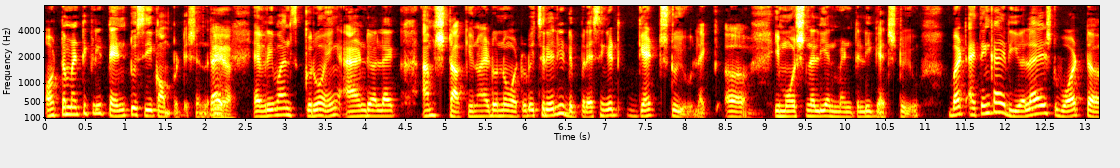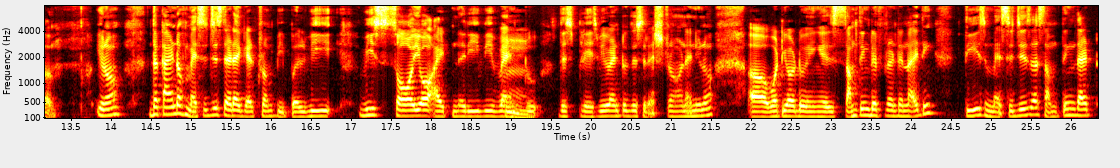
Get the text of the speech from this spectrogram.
automatically tend to see competition, right? Yeah. Everyone's growing and you're like, I'm stuck, you know, I don't know what to do. It's really depressing. It gets to you, like uh, emotionally and mentally gets to you. But I think I realized what. Uh, you know the kind of messages that i get from people. We we saw your itinerary. We went to this place. We went to this restaurant. And you know uh, what you're doing is something different. And i think these messages are something that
